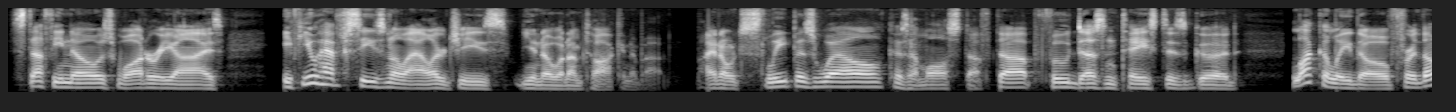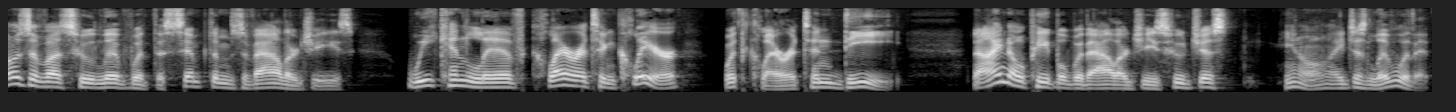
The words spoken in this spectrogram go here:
stuffy nose, watery eyes. If you have seasonal allergies, you know what I'm talking about. I don't sleep as well because I'm all stuffed up. Food doesn't taste as good. Luckily, though, for those of us who live with the symptoms of allergies, we can live Claritin Clear with Claritin D. Now, I know people with allergies who just, you know, they just live with it.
